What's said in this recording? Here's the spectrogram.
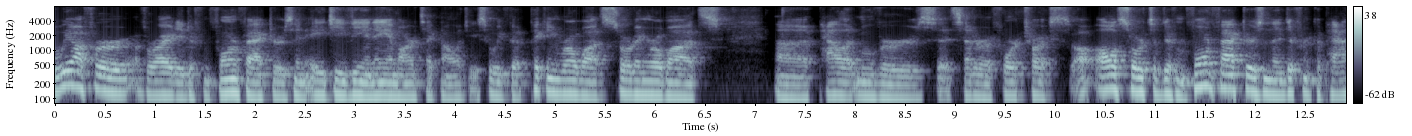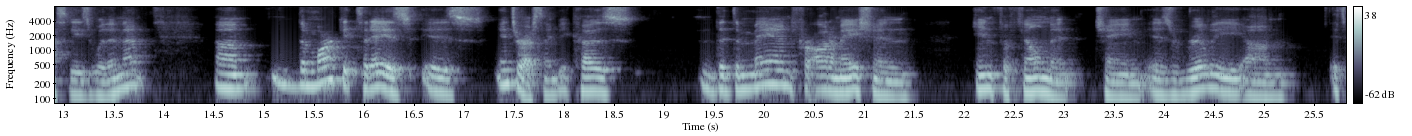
But we offer a variety of different form factors in AGV and AMR technology. So we've got picking robots, sorting robots, uh, pallet movers, et cetera, fork trucks, all, sorts of different form factors and then different capacities within that. Um, the market today is is interesting because the demand for automation in fulfillment chain is really um, it's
